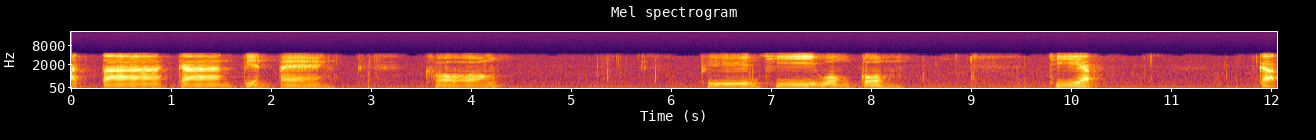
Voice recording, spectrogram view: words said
อัตราการเปลี่ยนแปลงของ พื้นที่วงกลม เทียบกับ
